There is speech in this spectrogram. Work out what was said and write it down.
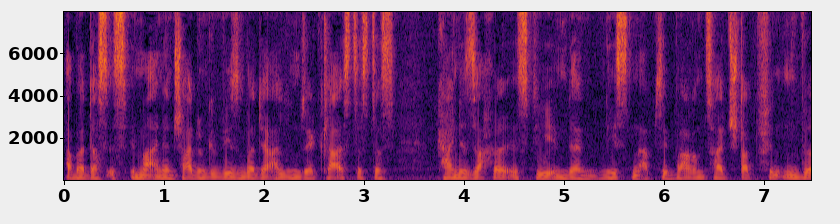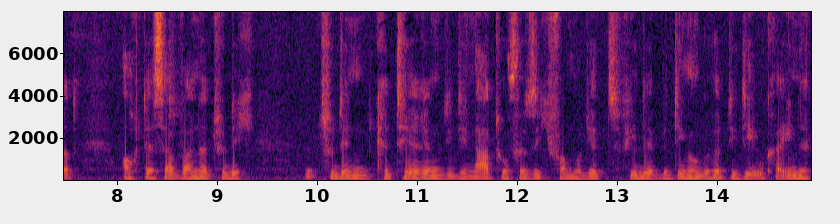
Aber das ist immer eine Entscheidung gewesen, bei der allen sehr klar ist, dass das keine Sache ist, die in der nächsten absehbaren Zeit stattfinden wird. Auch deshalb, weil natürlich zu den Kriterien, die die NATO für sich formuliert, viele Bedingungen gehört, die die Ukraine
